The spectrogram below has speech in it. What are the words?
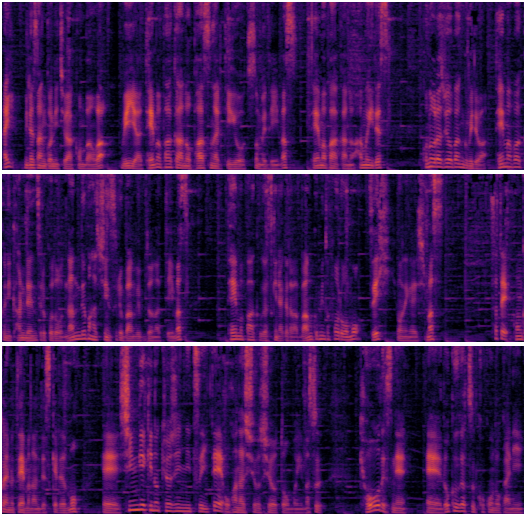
はい皆さんこんにちは。こんばんは。We are テーマパーカーのパーソナリティを務めています。テーマパーカーのハムイです。このラジオ番組ではテーマパークに関連することを何でも発信する番組となっています。テーマパークが好きな方は番組のフォローもぜひお願いします。さて今回のテーマなんですけれども、えー、進撃の巨人についてお話をしようと思います。今日ですね、えー、6月9日に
